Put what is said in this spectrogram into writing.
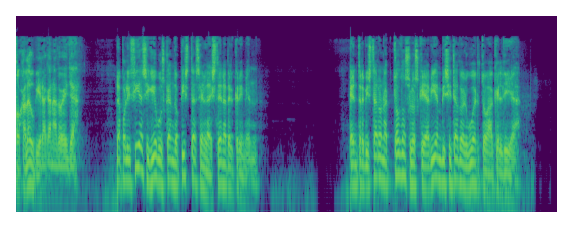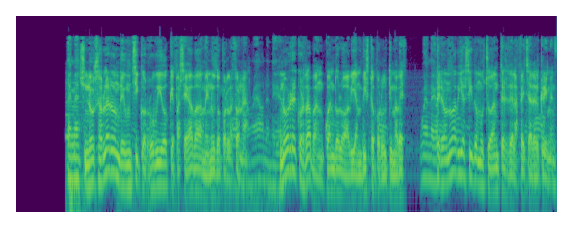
Ojalá hubiera ganado ella. La policía siguió buscando pistas en la escena del crimen. Entrevistaron a todos los que habían visitado el huerto aquel día. Nos hablaron de un chico rubio que paseaba a menudo por la zona. No recordaban cuándo lo habían visto por última vez, pero no había sido mucho antes de la fecha del crimen.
